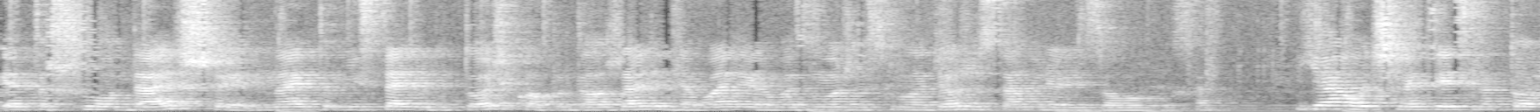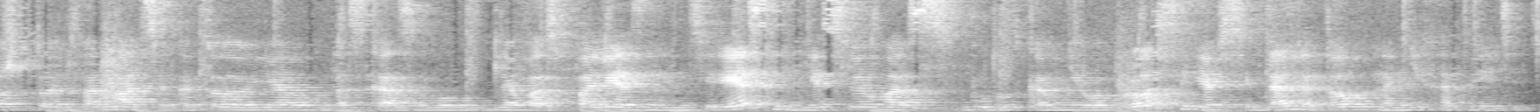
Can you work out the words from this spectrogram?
это шло дальше, на этом не ставили точку, а продолжали, давали возможность молодежи самореализовываться. Я очень надеюсь на то, что информация, которую я вам рассказывала, для вас полезна и интересна. Если у вас будут ко мне вопросы, я всегда готова на них ответить.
